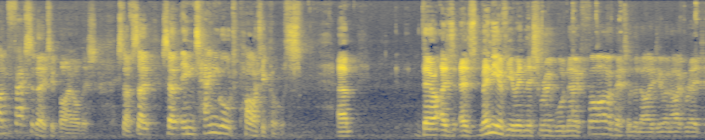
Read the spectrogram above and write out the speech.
I'm fascinated by all this stuff. So, so entangled particles. Um, there, are, as, as many of you in this room will know far better than I do, and I've read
